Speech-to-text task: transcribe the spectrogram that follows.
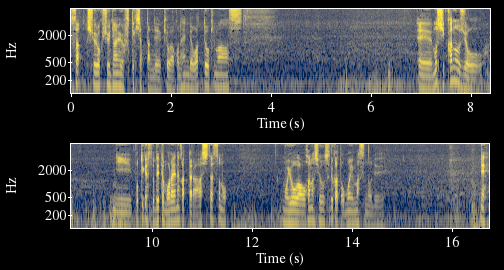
さあ収録中に雨が降ってきちゃったんで今日はこの辺で終わっておきます、えーもし彼女にポッドキャスト出てもらえなかったら明日その模様はお話をするかと思いますのでね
